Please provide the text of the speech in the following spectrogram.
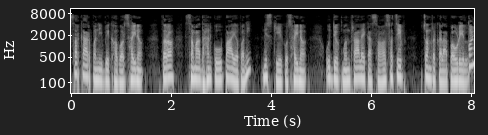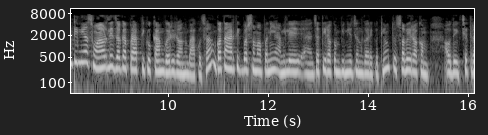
सरकार पनि बेखबर छैन। तर समाधानको उपाय पनि निस्किएको छैन। उद्योग मन्त्रालयका सहसचिव चन्द्रकला पौडेल। कन्टिन्युअस उहाँहरूले जग्गा प्राप्तिको काम गरिरहनु भएको छ। गत आर्थिक वर्षमा पनि हामीले जति रकम विनियोजन गरेको थियौं त्यो सबै रकम औद्योगिक क्षेत्र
